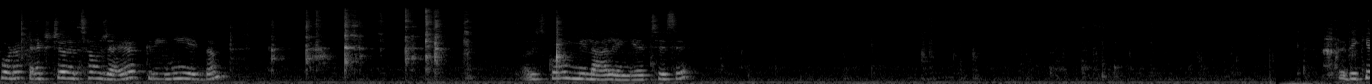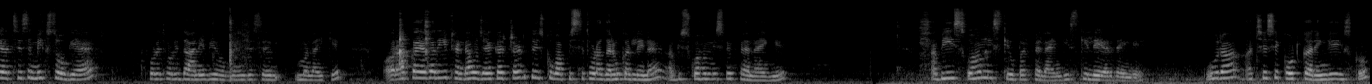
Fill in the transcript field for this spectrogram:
थोड़ा टेक्सचर अच्छा हो जाएगा क्रीमी एकदम। और इसको हम मिला लेंगे अच्छे से। तो देखिए, अच्छे से मिक्स हो गया है। थोड़े थोड़े दाने भी हो गए जैसे मलाई के। और आपका अगर ये ठंडा हो जाए कस्टर्ड तो इसको वापस से थोड़ा गर्म कर लेना है। अब इसको हम इस पे फैलाएँगे। अभी इसको हम इसके ऊपर फैलाएँगे, इसकी लेयर देंगे। पूरा अच्छे से कोट करेंगे इसको।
